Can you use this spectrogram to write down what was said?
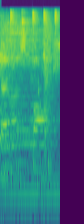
pequenas pontes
